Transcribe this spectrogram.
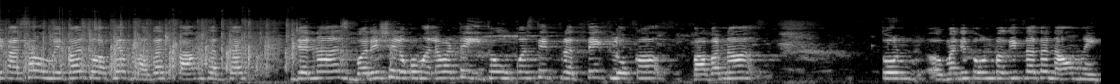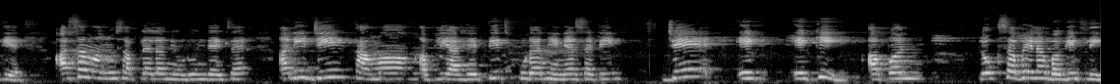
एक असा उमेदवार जो आपल्या भागात काम करतात ज्यांना आज बरेचसे लोक मला वाटतं इथं उपस्थित प्रत्येक लोक बाबांना तोंड म्हणजे तोंड बघितलं तर नाव माहिती आहे. असा माणूस आपल्याला निवडून द्यायचा आहे आणि जी कामं आपली आहेत तीच पुढं नेण्यासाठी जे एक एकी आपण लोकसभेला बघितली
